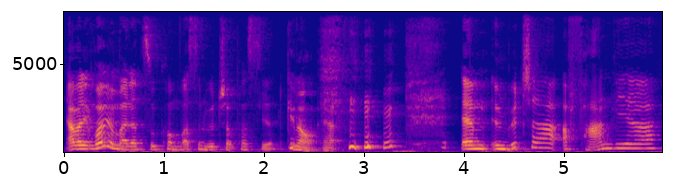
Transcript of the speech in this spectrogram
Aber dann wollen wir mal dazu kommen, was in Witcher passiert. Genau, ja. ähm, in Witcher erfahren wir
